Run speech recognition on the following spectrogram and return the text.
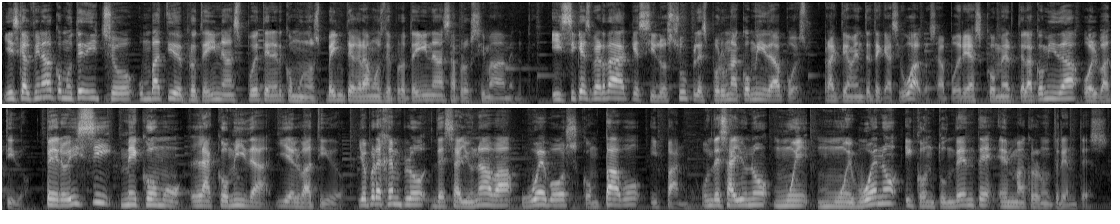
Y es que al final, como te he dicho, un batido de proteínas puede tener como unos 20 gramos de proteínas aproximadamente. Y sí que es verdad que si lo suples por una comida, pues prácticamente te quedas igual. O sea, podrías comerte la comida o el batido. Pero ¿y si me como la comida y el batido? Yo, por ejemplo, desayunaba huevos con pavo y pan. Un desayuno muy, muy bueno y contundente en macronutrientes.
